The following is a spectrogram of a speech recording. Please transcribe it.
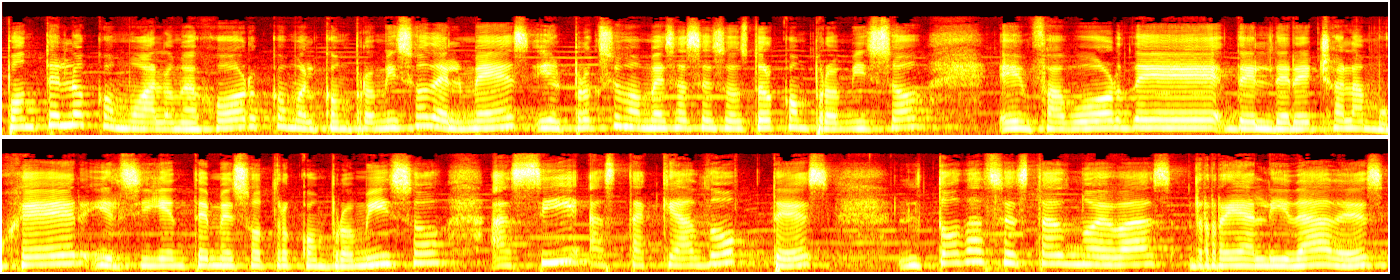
póntelo como a lo mejor como el compromiso del mes y el próximo mes haces otro compromiso en favor de, del derecho a la mujer y el siguiente mes otro compromiso, así hasta que adoptes todas estas nuevas realidades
